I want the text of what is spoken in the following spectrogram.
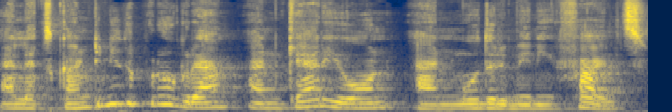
and let's continue the program and carry on and move the remaining files.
